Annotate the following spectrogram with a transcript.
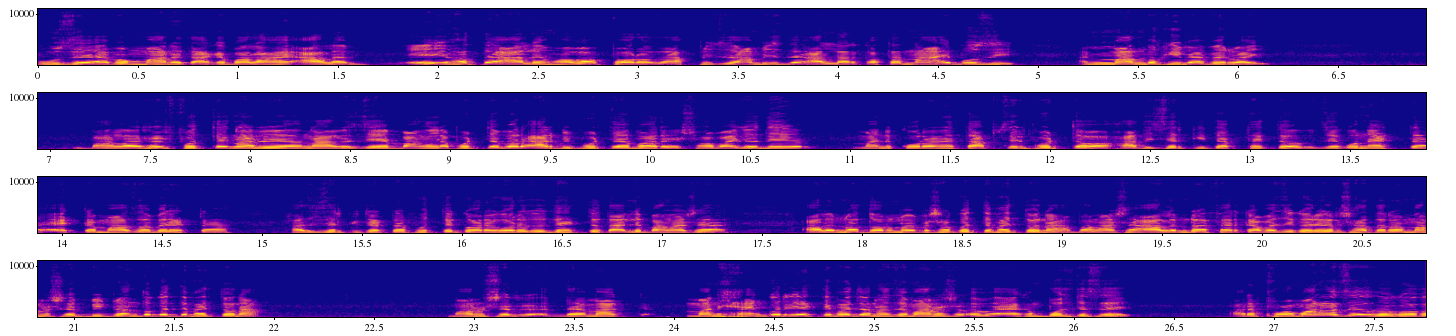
বুঝে এবং মানে তাকে বলা হয় আলেম। এই হতে আলেম হওয়া ফরজ। আপনি যদি আমি যদি আল্লাহর কথা নাই বুঝি, আমি মানবো কীভাবে ভাই? বাংলাদেশের প্রত্যেক না যে বাংলা পড়তে পারে, আরবি পড়তে পারে, সবাই যদি মানে কোরআনের তাফসির পড়তো, হাদিসের কিতাব থাকতো, যে কোনো একটা একটা মাজাবের একটা হাদিসের কিতাবটা প্রত্যেক ঘরে ঘরে যদি থাকতো, তাহলে বাংলাদেশে আলেমরা ধর্মের পেশা করতে পারতো না। বাংলাদেশে আলেমরা ফেরকাবাজি করে সাধারণ মানুষের বিভ্রান্ত করতে পারতো না। মানুষের দেমাক মানে হ্যাং করে রাখতে পারতো না। যে মানুষ এখন বলতেছে আরে প্রমাণ আছে গত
